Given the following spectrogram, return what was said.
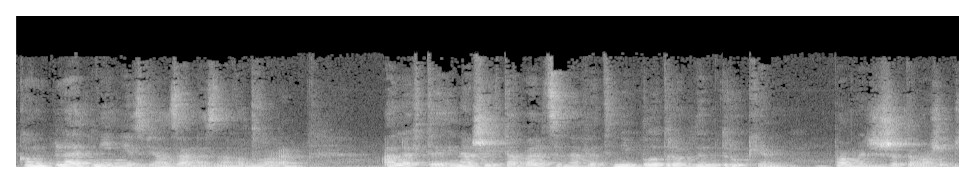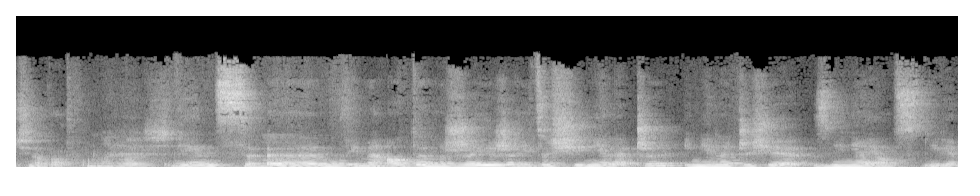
kompletnie niezwiązane z nowotworem. Ale w tej naszej tabelce nawet nie było drobnym drukiem pomyśl, że to może być nowotwór. No Więc e, mówimy o tym, że jeżeli coś się nie leczy i nie leczy się zmieniając, nie wiem,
